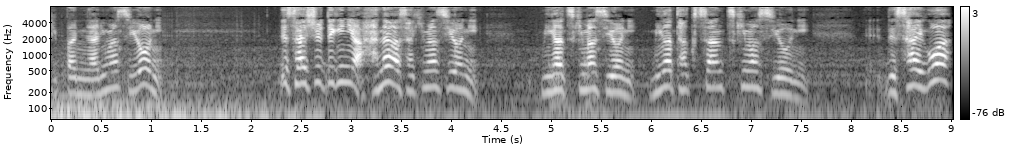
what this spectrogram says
立派になりますように。で最終的には花が咲きますように。実がつきますように。実がたくさんつきますように。で最後は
